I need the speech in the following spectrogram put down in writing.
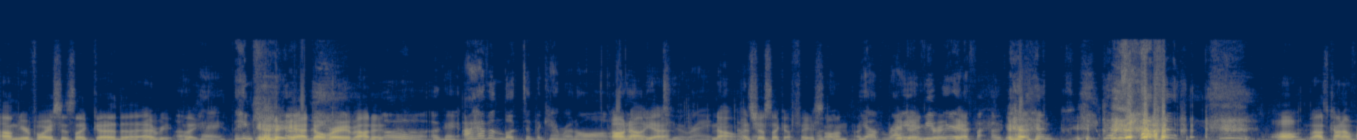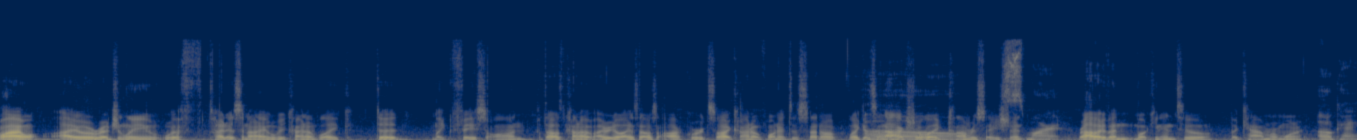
Um, your voice is like good. Uh, every like. Okay, thank you. yeah, don't worry about it. Oh, okay. I haven't looked at the camera at all. Oh no, yeah. to, right? No, it's just like a face Okay. on. Okay. Yeah, right. You're doing It'd be great. weird yeah. if I- okay. well, that's kind of why I, I originally with Titus and I we kind of like did like face on, but that was kind of I realized that was awkward, so I kind of wanted to set up like it's an actual like Oh, conversation Smart. rather than looking into the camera more. Okay.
